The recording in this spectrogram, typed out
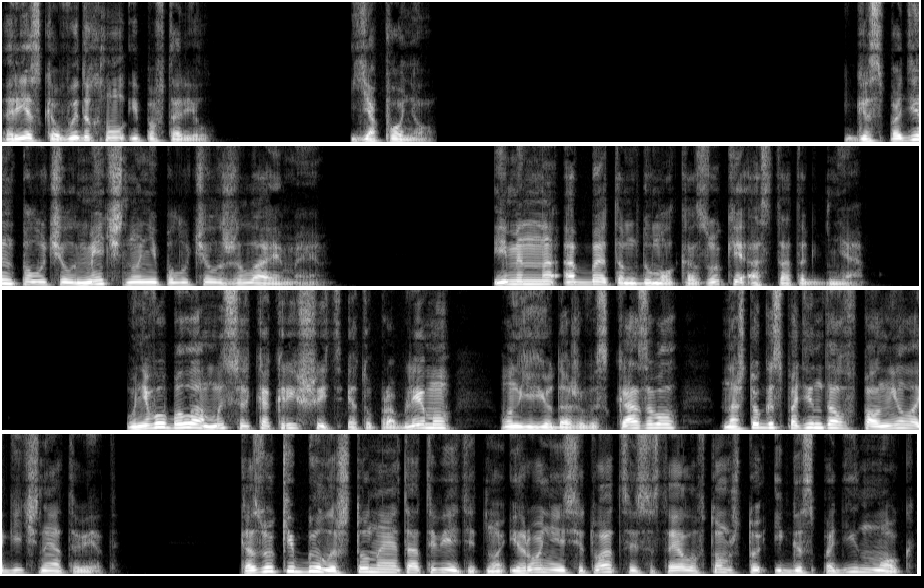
резко выдохнул и повторил. «Я понял». Господин получил меч, но не получил желаемое. Именно об этом думал Казуки остаток дня. У него была мысль, как решить эту проблему, он ее даже высказывал, на что господин дал вполне логичный ответ. Казуки было что на это ответить, но ирония ситуации состояла в том, что и господин мог,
